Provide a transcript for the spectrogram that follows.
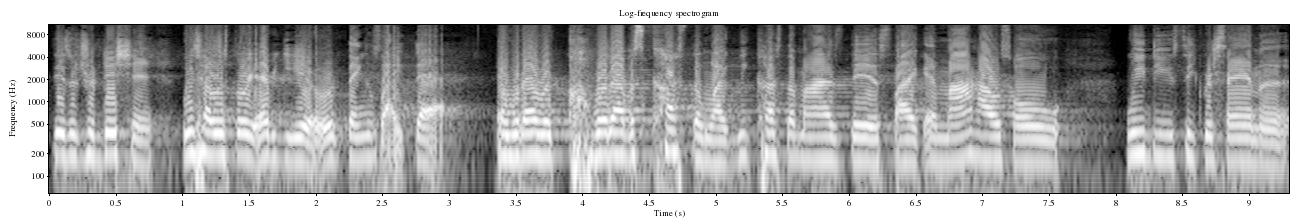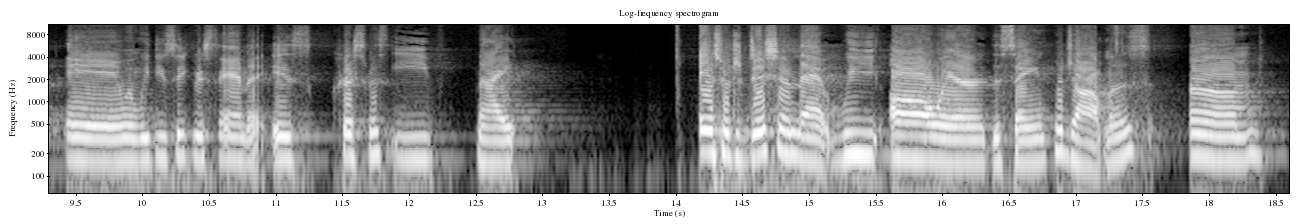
there's a tradition. We tell a story every year, or things like that. And whatever, whatever's custom, like we customize this. Like in my household, we do Secret Santa, and when we do Secret Santa, it's Christmas Eve night. It's a tradition that we all wear the same pajamas. Um,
